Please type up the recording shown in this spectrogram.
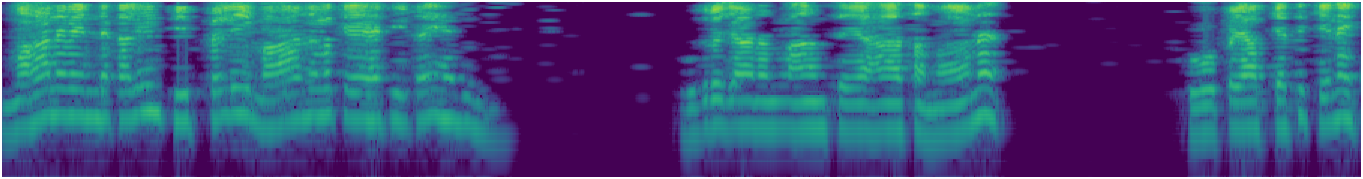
මහාන වෙන්න කලින් පිප්පලී මානවකයේ හැටියටයි හැදුන්නේ. බුදුරජාණන් වහන්සේ හා සමාන රූපයක් ඇති කෙනෙක්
